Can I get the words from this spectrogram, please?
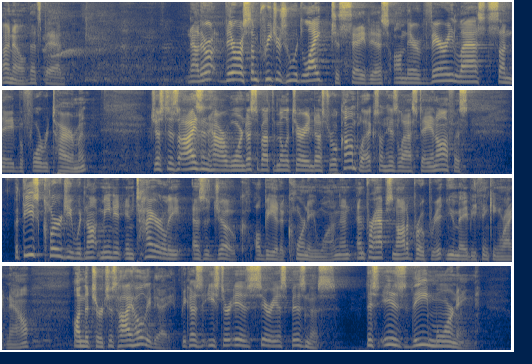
I know, that's bad. Now, there are, there are some preachers who would like to say this on their very last Sunday before retirement, just as Eisenhower warned us about the military industrial complex on his last day in office. But these clergy would not mean it entirely as a joke, albeit a corny one, and, and perhaps not appropriate, you may be thinking right now, on the church's high holy day, because Easter is serious business. This is the morning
